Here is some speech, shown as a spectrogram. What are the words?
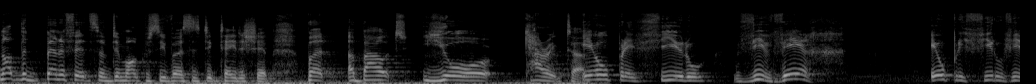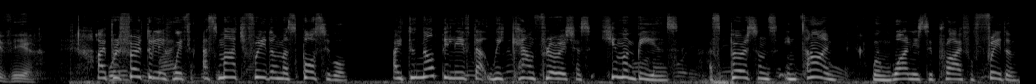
not the benefits of democracy versus dictatorship, but about your character. Eu prefiro viver. Eu prefiro viver. I prefer to live with as much freedom as possible. I do not believe that we can flourish as human beings, as persons in time, when one is deprived of freedom.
